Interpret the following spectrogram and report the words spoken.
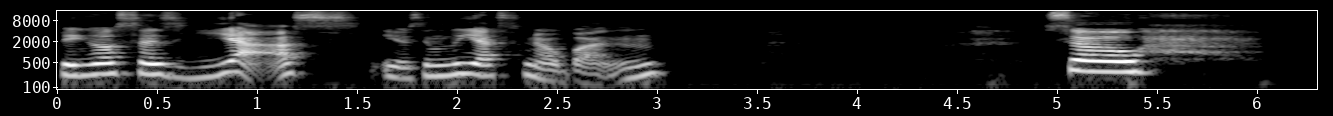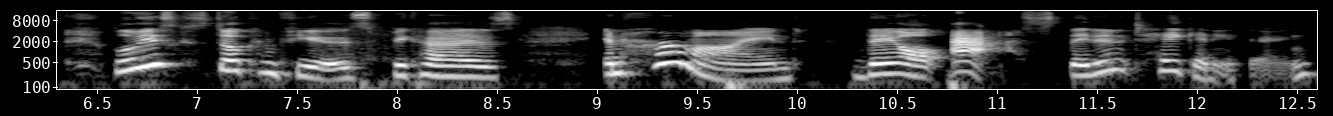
Bingo says yes, using the yes no button. So Bluey's still confused because in her mind, they all asked. They didn't take anything.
